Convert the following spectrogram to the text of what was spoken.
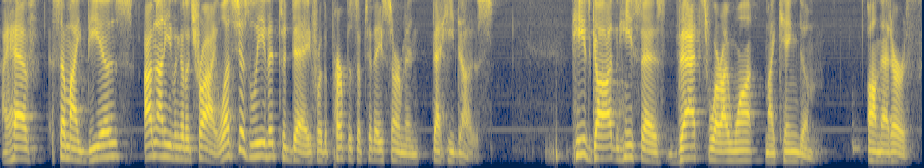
I have some ideas. I'm not even going to try. Let's just leave it today for the purpose of today's sermon that He does. He's God, and He says, That's where I want my kingdom on that earth.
